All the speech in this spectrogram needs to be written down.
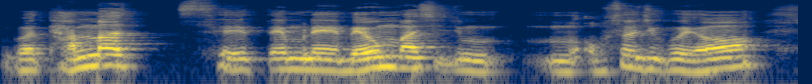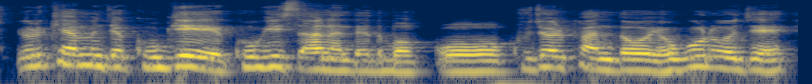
이거 단맛 때문에 매운맛이 좀 음, 없어지고요. 이렇게 하면 이제 고기, 고기 싸는데도 먹고, 구절판도 요거로 이제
